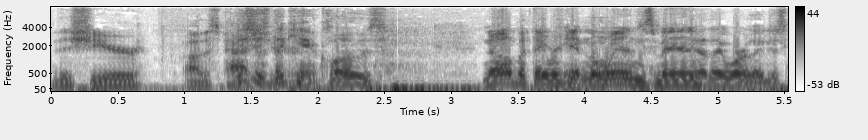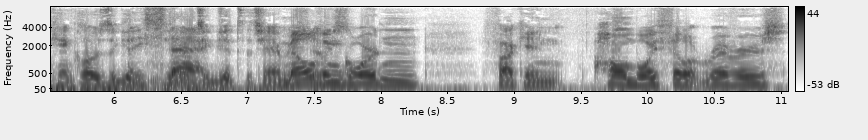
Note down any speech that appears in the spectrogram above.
this year. Uh, this past just year. they can't close. No, but they were Can't getting the close. wins, man. Yeah, they were. They just can't close to get you know, to get to the championship. Melvin Gordon, fucking homeboy Philip Rivers.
